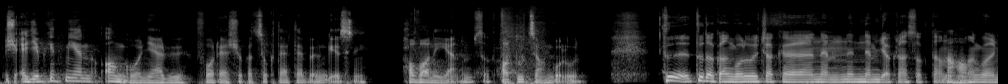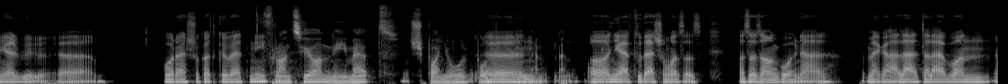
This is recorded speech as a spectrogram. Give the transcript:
És egyébként milyen angol nyelvű forrásokat szoktál te böngészni? Ha van ilyen. Nem szoktam. Ha tudsz angolul. Tudok angolul, csak nem, nem gyakran szoktam Aha. angol nyelvű forrásokat követni. Francia, német, spanyol, portugál, nem, nem. A nyelvtudásom az az, az, az angolnál megáll általában.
